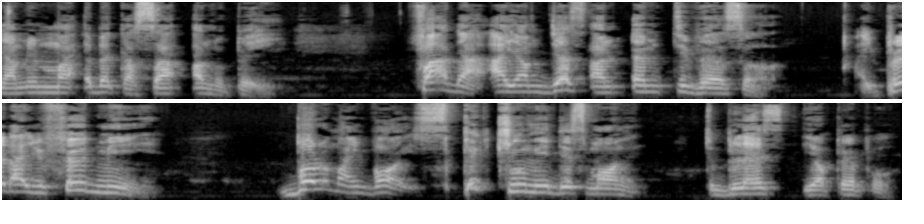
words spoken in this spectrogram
nyame mma ɛbɛkasa anɔpa yi. Father, I am just an empty vessel. I pray that you filled me. Borrow my voice. Speak through me this morning to bless your people.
